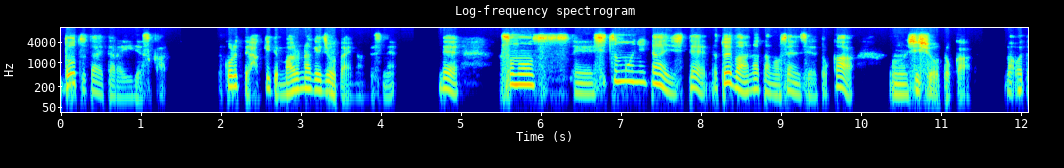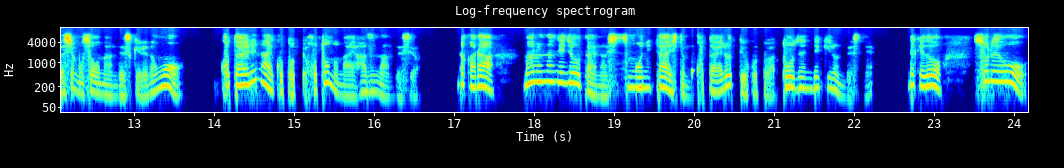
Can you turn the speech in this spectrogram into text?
どう伝えたらいいですか？これってはっきり言って丸投げ状態なんですね。で、その、えー、質問に対して、例えばあなたの先生とか、うん、師匠とか、まあ、私もそうなんですけれども、答えれないことってほとんどないはずなんですよ。だから、丸投げ状態の質問に対しても答えるっていうことは当然できるんですね。だけど、それを、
